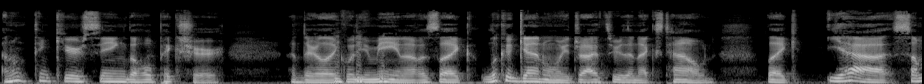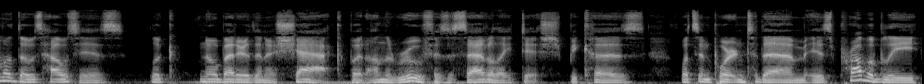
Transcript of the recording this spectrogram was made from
I don't think you're seeing the whole picture. And they're like, what do you mean? I was like, look again when we drive through the next town. Like, yeah, some of those houses look no better than a shack, but on the roof is a satellite dish because what's important to them is probably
